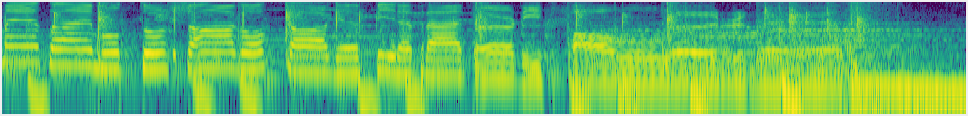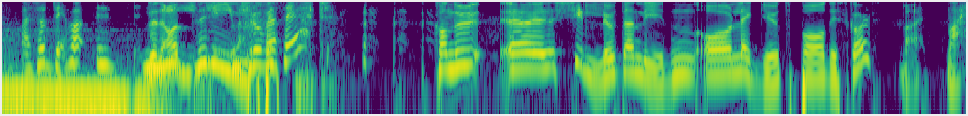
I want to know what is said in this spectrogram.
med seg motorsag og sage fire trær før de faller ned. Altså, det var uh, Det var nydelig improvisert. Kan du eh, skille ut den lyden og legge ut på Discord? Nei. Nei.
